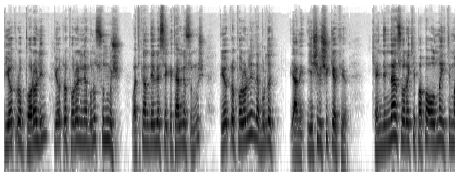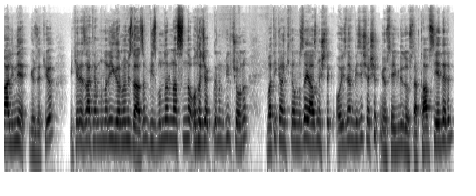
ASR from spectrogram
Pietro Parolin. Pietro Parolin'e bunu sunmuş. Vatikan Devlet Sekreterliğine sunmuş. Pietro Parolin de burada yani yeşil ışık yakıyor. Kendinden sonraki papa olma ihtimalini gözetiyor. Bir kere zaten bunları iyi görmemiz lazım. Biz bunların aslında olacaklarının birçoğunu Vatikan kitabımızda yazmıştık. O yüzden bizi şaşırtmıyor sevgili dostlar. Tavsiye ederim.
